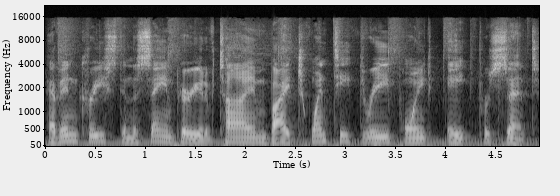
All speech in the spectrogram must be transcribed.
have increased in the same period of time by 23.8%.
